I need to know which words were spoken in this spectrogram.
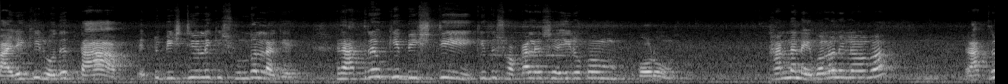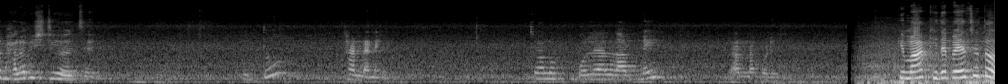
বাইরে কি রোদের তাপ? একটু বৃষ্টি হলে কি সুন্দর লাগে? রাত্রেও কি বৃষ্টি? কিন্তু সকালে সেই রকম গরম। ঠান্ডা নেই। বলো নীলা বাবা। রাত্রে ভালো বৃষ্টি হয়েছে। কিন্তু ঠান্ডা নেই। চলো বলে আর লাভ নেই রান্না করি। কি মা খিদে পেয়েছে তো?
